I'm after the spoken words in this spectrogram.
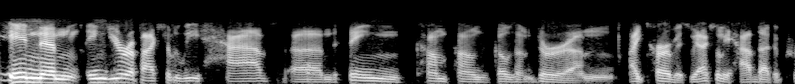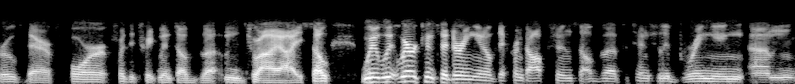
in um, in Europe, actually, we have um, the same compound that goes under um, Ikervis. We actually have that approved there for for the treatment of um, dry eye. So we, we, are considering, you know, different options of uh, potentially bringing um,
